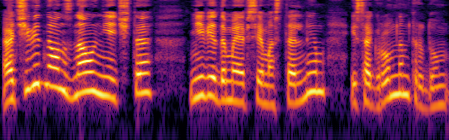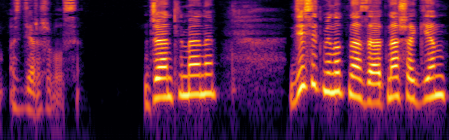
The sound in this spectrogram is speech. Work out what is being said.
Очевидно, он знал нечто, неведомое всем остальным, и с огромным трудом сдерживался. «Джентльмены, десять минут назад наш агент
